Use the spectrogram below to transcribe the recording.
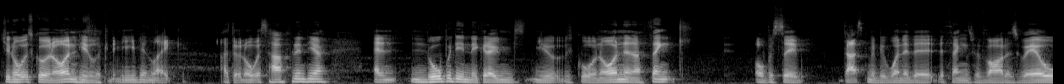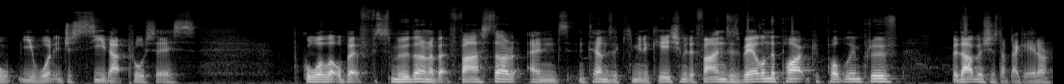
"Do you know what's going on?" And he's looking at me, being like, "I don't know what's happening here." And nobody in the ground knew what was going on, and I think, obviously, that's maybe one of the, the things with VAR as well. You want to just see that process go a little bit smoother and a bit faster. And in terms of communication with the fans as well in the park could probably improve. But that was just a big error.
